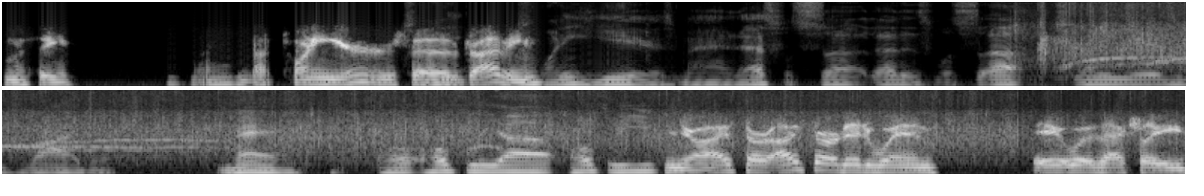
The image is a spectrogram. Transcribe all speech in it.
let's see, about 20 years Twenty- of driving. 20 years, man. That's what's up. That is what's up. 20 years of driving. Man. Ho- hopefully uh hopefully you You know, I start I started when it was actually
